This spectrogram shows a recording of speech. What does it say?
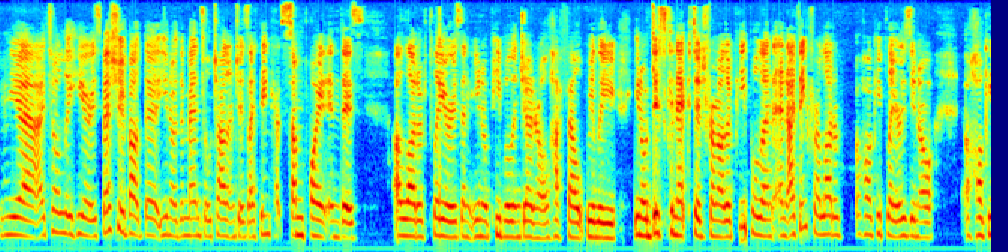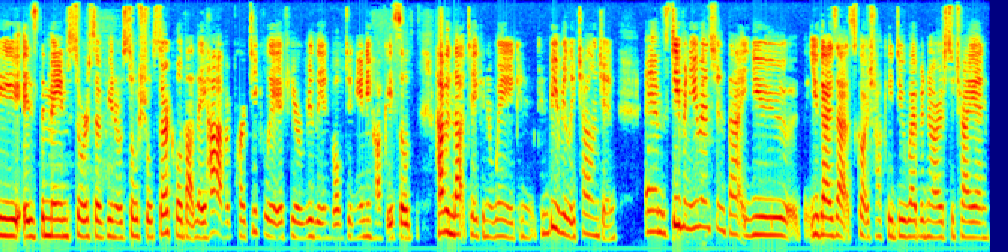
Yeah i totally hear especially about the you know the mental challenges. I think at some point in this a lot of players and you know people in general have felt really you know disconnected from other people. And and I think for a lot of hockey players you know hockey is the main source of you know social circle that they have particularly if you're really involved in uni hockey. So having that taken away can can be really challenging um, Stephen, you mentioned that you you guys at Scottish Hockey do webinars to try and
